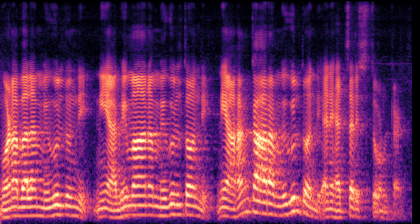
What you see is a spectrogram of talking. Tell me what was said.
గుణబలం మిగులుతుంది. నీ అభిమానం మిగులుతోంది. నీ అహంకారం మిగులుతోంది అని హెచ్చరిస్తూ ఉంటాడు.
